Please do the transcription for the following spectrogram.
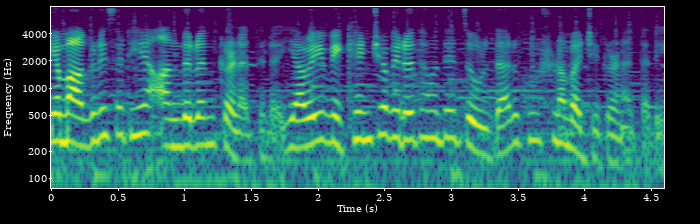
या मागणीसाठी हे आंदोलन करण्यात आलं. यावेळी विखेंच्या विरोधामध्ये जोरदार घोषणाबाजी करण्यात आली.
